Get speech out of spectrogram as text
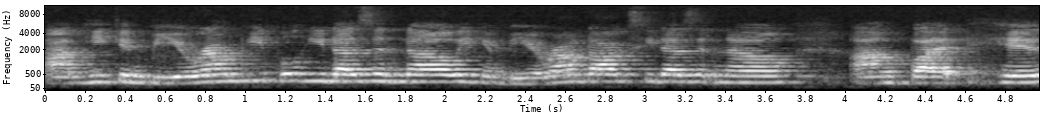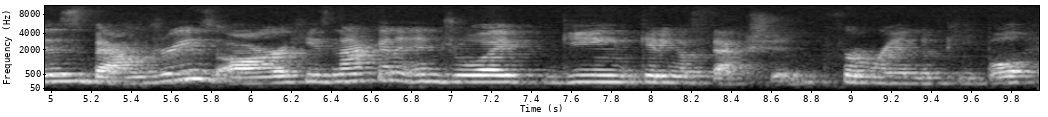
Um, he can be around people he doesn't know. He can be around dogs he doesn't know. Um, but his boundaries are he's not going to enjoy getting, getting affection from random people,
